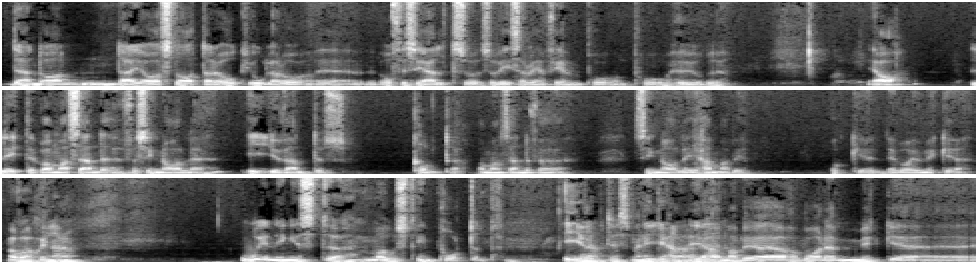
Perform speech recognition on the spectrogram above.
den dagen där jag startade och Ola då eh, officiellt så, så visade vi en film på, på hur, ja, lite vad man sände för signaler i Juventus kontra vad man sände för signaler i Hammarby. Och eh, det var ju mycket... Vad var skillnaden? Winning is the most important. I Juventus men inte i Hammarby? I Hammarby var det mycket eh,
